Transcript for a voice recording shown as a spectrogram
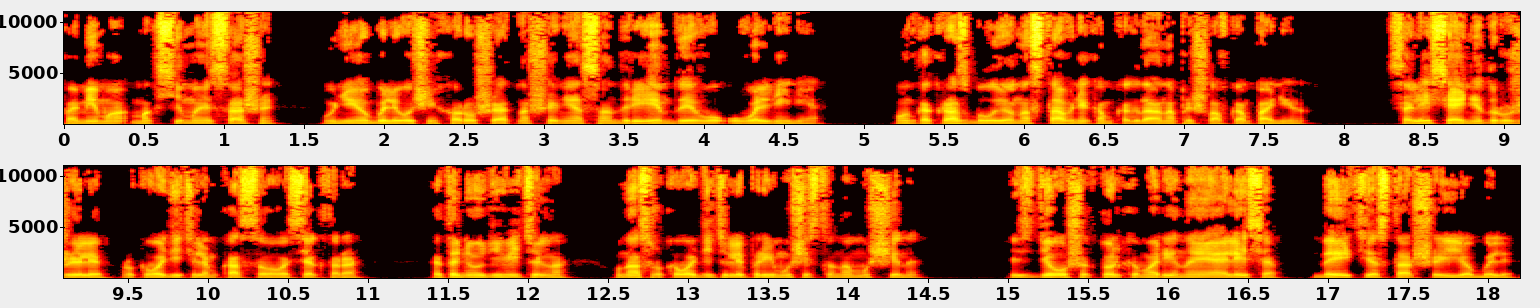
Помимо Максима и Саши, у нее были очень хорошие отношения с Андреем до его увольнения. Он как раз был ее наставником, когда она пришла в компанию. С Олесей они дружили, руководителем кассового сектора. Это неудивительно, у нас руководители преимущественно мужчины. Из девушек только Марина и Олеся, да и те старше ее были.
